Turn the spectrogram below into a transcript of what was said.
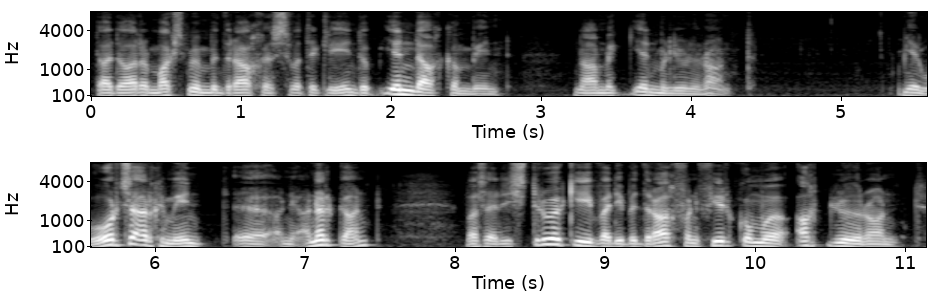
dat daar 'n maksimum bedrag is wat 'n kliënt op een dag kan wen, naamlik 1 miljoen rand. Meer woordse argument uh, aan die ander kant was dat die strokie wat die bedrag van 4,8 miljoen rand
